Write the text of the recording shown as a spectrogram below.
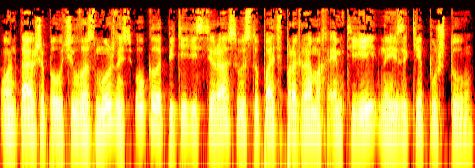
Он также получил возможность около 50 раз выступать в программах МТА на языке пушту.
